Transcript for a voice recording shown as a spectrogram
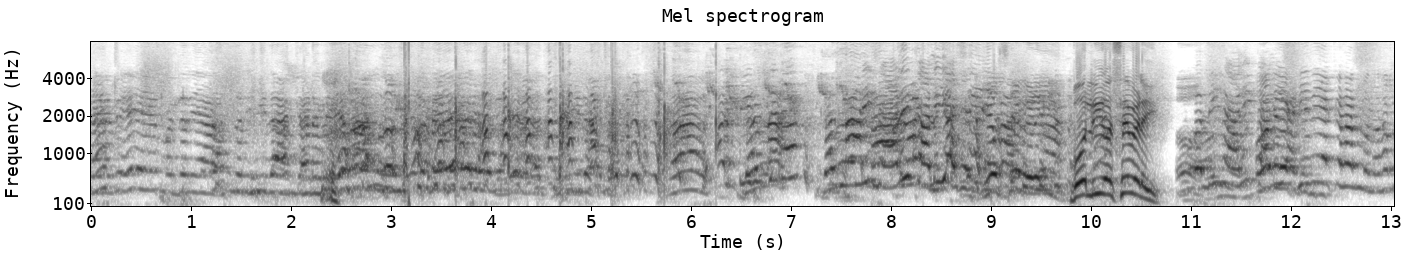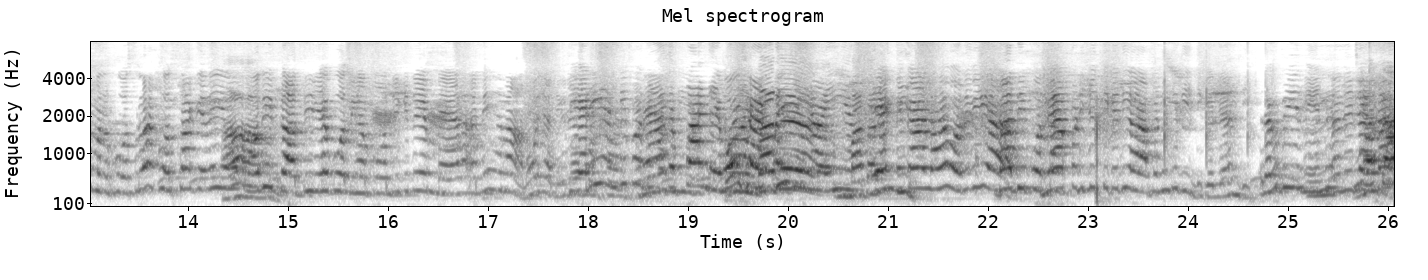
ਹੈ ਵੇ ਮਦਰਿਆ ਸਰੀ ਦਾ ਗਈ। ਬੋਲੀ ਉਸੇ ਵੇਲੇ ਹੀ। ਬੋਲੀ ਨਾਲ ਹੀ ਕਾਲੀ ਆ ਵੇਖੀ ਨੇ ਇੱਕ ਹਰਮਨ ਕਹਿੰਦੀ ਉਹਦੀ ਦਾਦੀ ਦੀਆਂ ਬੋਲੀਆਂ ਬੋਲਦੀ ਕਿਤੇ ਮੈਂ ਅਨੀ ਹੈਰਾਨ ਹੋ ਜਾਂਦੀ ਕਿਹੜੀ ਆਂਟੀ ਮੈਂ ਤਾਂ ਭਾਂਡੇ ਉਹ ਛੱਡ ਦੇ ਆਈ ਆ। ਮਾਤਾ ਇੱਕ ਗੱਲ ਹੈ ਹੋਰ ਵੀ ਆ। ਦਾਦੀ ਪੁੱਤ ਮੈਂ ਆਪਣੀ ਜੁੱਤੀ ਕਦੀ ਆਪ ਨਹੀਂ ਖਰੀਦ ਕੇ ਲਿਆਂਦੀ। ਰਘਬੀਰ ਵੀਰ ਇਹਨਾਂ ਨੇ ਲਿਆਂਦਾ।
